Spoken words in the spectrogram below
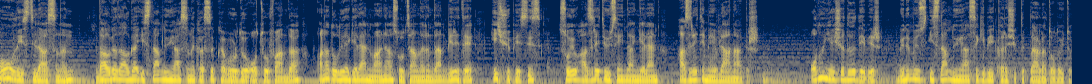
Moğol istilasının dalga dalga İslam dünyasını kasıp kavurduğu o tufanda Anadolu'ya gelen mana sultanlarından biri de hiç şüphesiz soyu Hazreti Hüseyin'den gelen Hazreti Mevlana'dır. Onun yaşadığı devir günümüz İslam dünyası gibi karışıklıklarla doluydu.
